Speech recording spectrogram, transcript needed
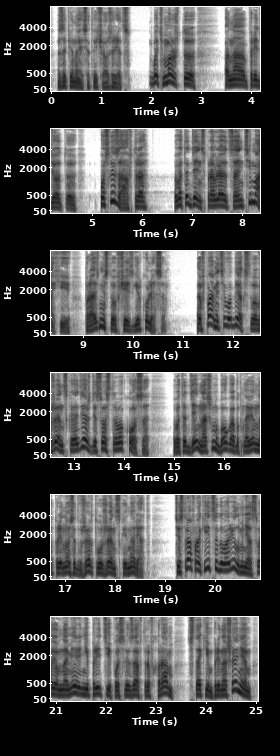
— запинаясь, отвечал жрец. «Быть может, э, она придет э, послезавтра. В этот день справляются антимахии, празднество в честь Геркулеса. В память его бегства в женской одежде с острова Коса. В этот день нашему богу обыкновенно приносят в жертву женский наряд. Сестра Фракийца говорила мне о своем намерении прийти послезавтра в храм с таким приношением —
